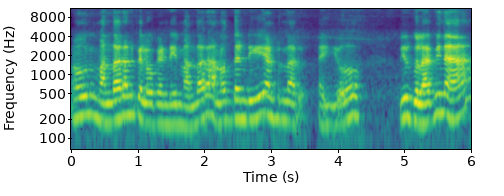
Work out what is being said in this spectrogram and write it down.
అవును మందార అని పిలవకండి. మందార అనొద్దండి అంటున్నారు. అయ్యో మీరు గులాబీనా?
